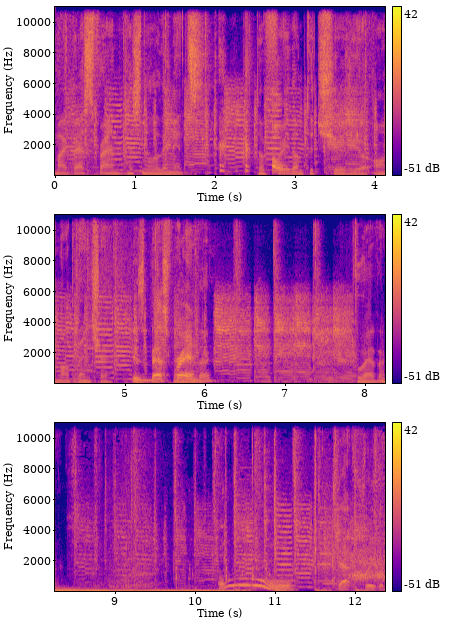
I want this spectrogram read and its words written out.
My best friend has no limits. The oh. freedom to choose your own adventure. His best friend. Whenever, whoever. Ooh. That freedom.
